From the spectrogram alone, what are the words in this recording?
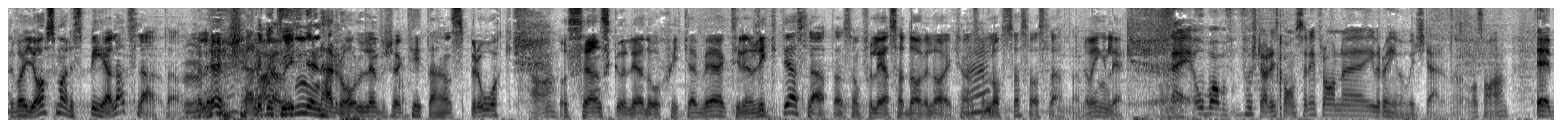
Det var jag som hade spelat Zlatan, eller hur? Jag hade Ja, ja, gått in i den här rollen, försökt hitta hans språk. Och sen skulle jag då skicka iväg till den riktiga Zlatan som får läsa David Lagercrantz låtsas vara Zlatan. Det var ingen lek. Nej, och vad var första responsen ifrån eh, Ibrahimovic där? Vad sa han? Eh,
